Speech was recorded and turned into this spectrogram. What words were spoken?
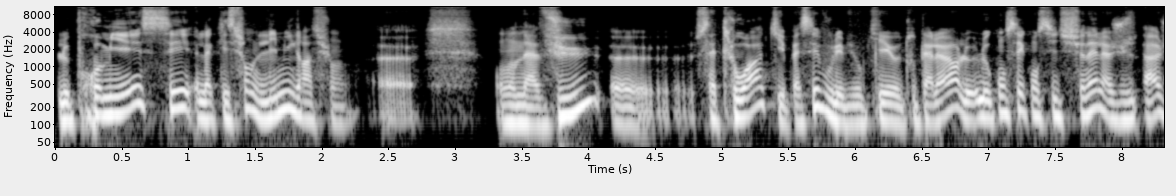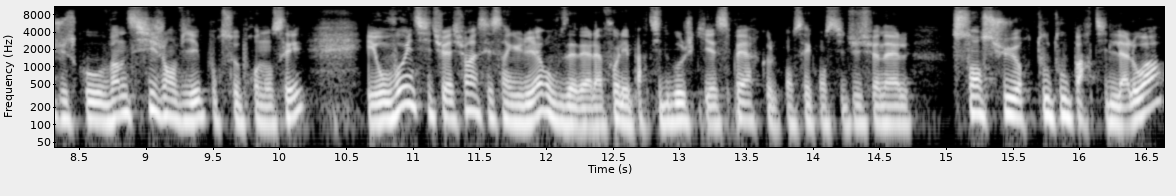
le premier, c'est la question de l'immigration. Euh, on a vu cette loi qui est passée, vous l'évoquiez tout à l'heure, le, Conseil constitutionnel a, jusqu'au 26 janvier pour se prononcer, et on voit une situation assez singulière où vous avez à la fois les partis de gauche qui espèrent que le Conseil constitutionnel censure tout ou partie de la loi,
